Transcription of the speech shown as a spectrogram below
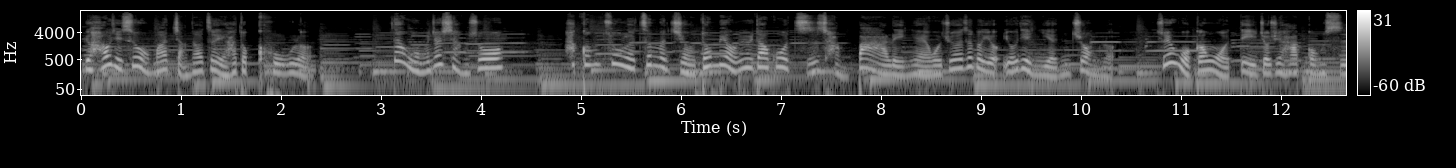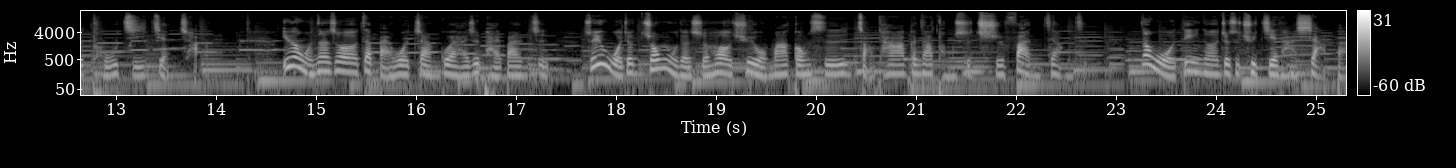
有好几次，我妈讲到这里，她都哭了。但我们就想说，他工作了这么久都没有遇到过职场霸凌，诶，我觉得这个有有点严重了。所以我跟我弟就去他公司突击检查，因为我那时候在百货站柜还是排班制。所以我就中午的时候去我妈公司找她，跟她同事吃饭这样子。那我弟呢，就是去接她下班。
